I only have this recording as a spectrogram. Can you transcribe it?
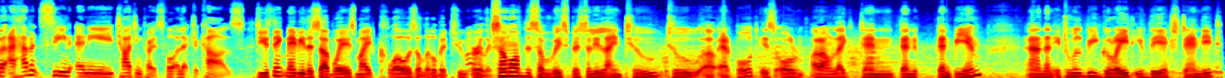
but I haven't seen any charging posts for electric cars. Do you think maybe the subways might close a little bit too early? Some of the subways, especially line 2 to uh, airport, is all around like 10, 10, 10 p.m and then it will be great if they extend it.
